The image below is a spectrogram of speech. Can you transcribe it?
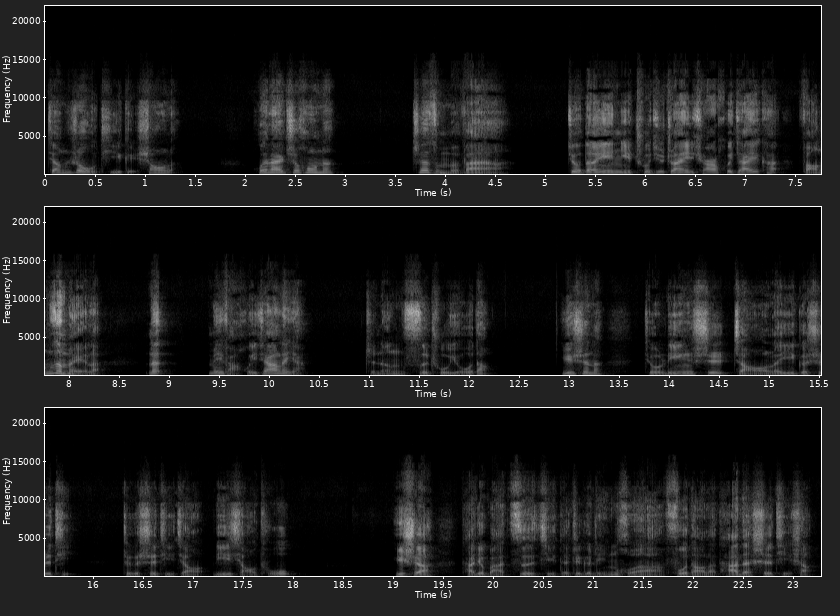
将肉体给烧了。回来之后呢，这怎么办啊？就等于你出去转一圈，回家一看房子没了，那没法回家了呀，只能四处游荡。于是呢，就临时找了一个尸体，这个尸体叫李小图。于是啊，他就把自己的这个灵魂啊附到了他的尸体上，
